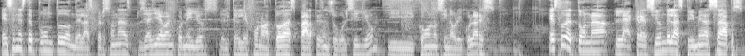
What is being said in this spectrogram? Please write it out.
Es en este punto donde las personas pues, ya llevan con ellos el teléfono a todas partes en su bolsillo y con o sin auriculares. Esto detona la creación de las primeras apps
